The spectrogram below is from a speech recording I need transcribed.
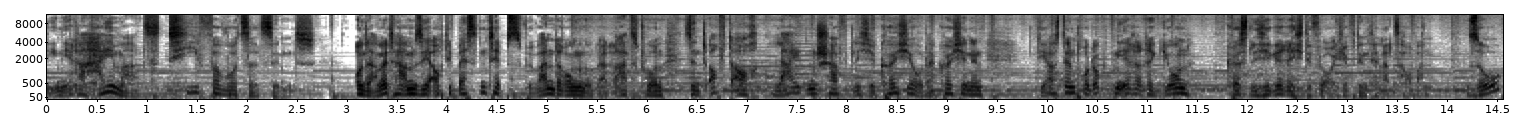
die in ihrer Heimat tief verwurzelt sind. Und damit haben sie auch die besten Tipps für Wanderungen oder Radtouren, sind oft auch leidenschaftliche Köche oder Köchinnen, die aus den Produkten ihrer Region köstliche Gerichte für euch auf den Teller zaubern. So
